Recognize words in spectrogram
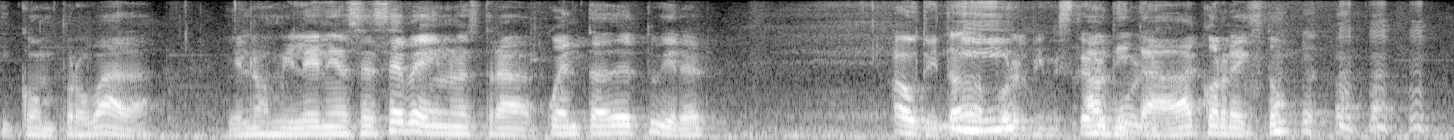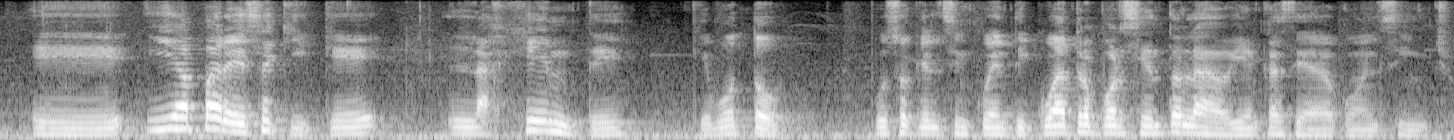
y comprobada en los Millennials SB en nuestra cuenta de Twitter. Auditada Y- por el Ministerio Auditada, correcto. Eh, y aparece aquí que la gente que votó puso que el 54% las habían castigado con el cincho.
